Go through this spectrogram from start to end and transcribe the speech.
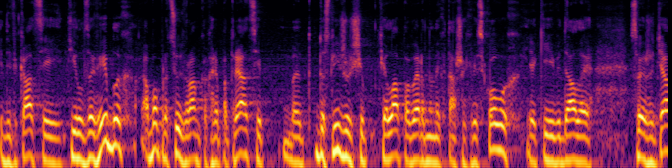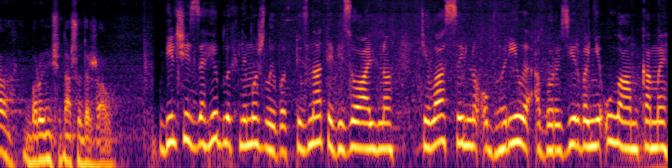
ідентифікації тіл загиблих або працюють в рамках репатріації, досліджуючи тіла повернених наших військових, які віддали своє життя, боронячи нашу державу. Більшість загиблих неможливо впізнати візуально. Тіла сильно обгоріли або розірвані уламками.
